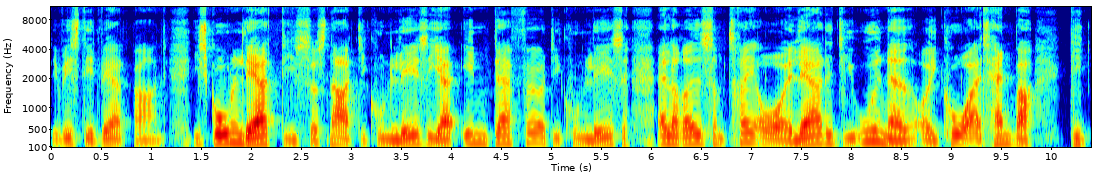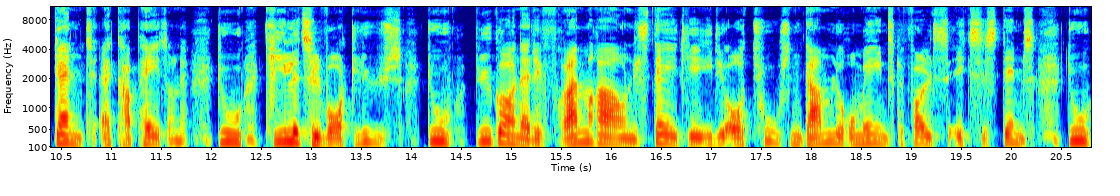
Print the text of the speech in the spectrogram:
det vidste et hvert barn. I skolen lærte de, så snart de kunne læse, ja, endda før de kunne læse. Allerede som treårige lærte de udenad og i kor, at han var gigant af karpaterne. Du kilde til vort lys. Du byggeren af det fremragende stadie i det årtusind gamle romanske folks eksistens. Du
